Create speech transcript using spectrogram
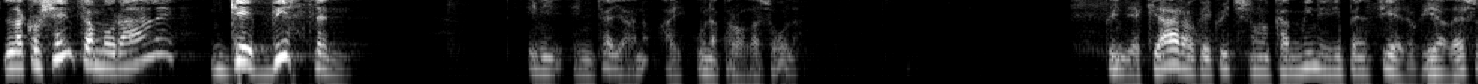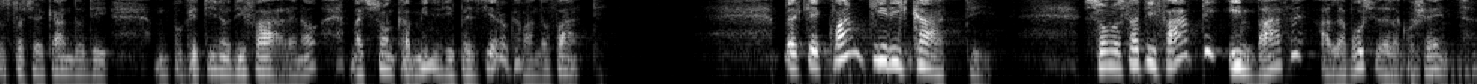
la coscienza morale, Gewissen. In, in italiano hai una parola sola. Quindi è chiaro che qui ci sono cammini di pensiero, che io adesso sto cercando di, un pochettino di fare, no? ma ci sono cammini di pensiero che vanno fatti. Perché quanti ricatti sono stati fatti in base alla voce della coscienza?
